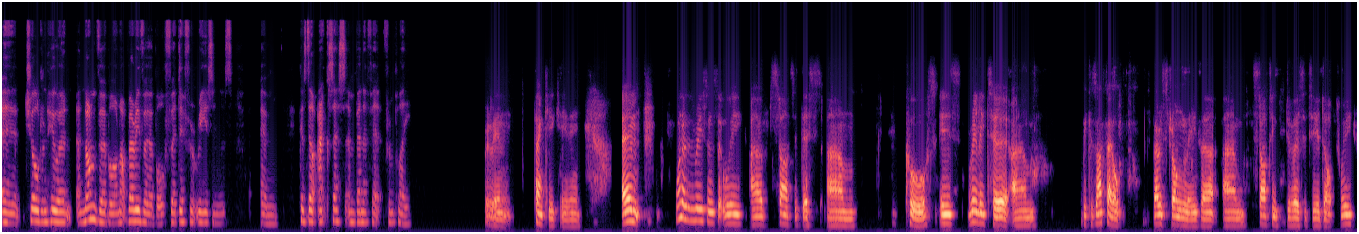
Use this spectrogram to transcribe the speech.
uh, children who are, are non-verbal or not very verbal for different reasons um, can still access and benefit from play. Brilliant. Thank you, Keeley. Um, one of the reasons that we uh, started this um, course is really to, um, because I felt very strongly that um, starting Diversity Adopt, we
